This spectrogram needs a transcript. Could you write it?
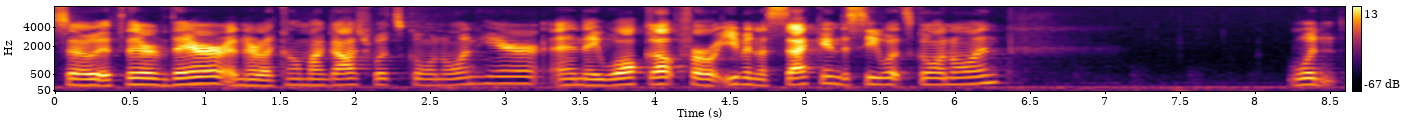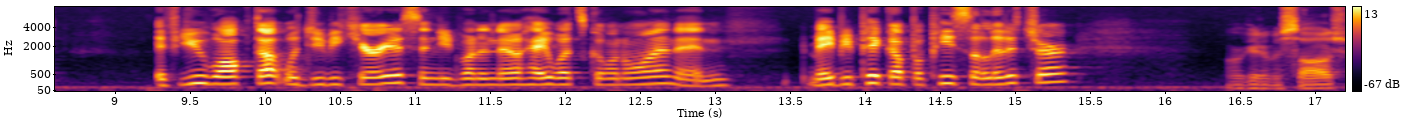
So if they're there and they're like, "Oh my gosh, what's going on here?" and they walk up for even a second to see what's going on, wouldn't if you walked up, would you be curious and you'd want to know, hey, what's going on, and maybe pick up a piece of literature? Or get a massage.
